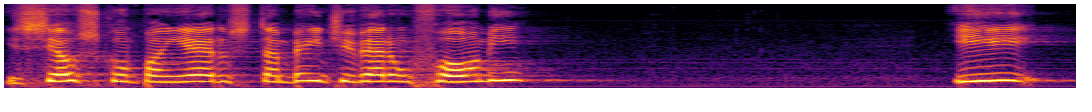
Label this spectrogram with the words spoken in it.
e seus companheiros também tiveram fome e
